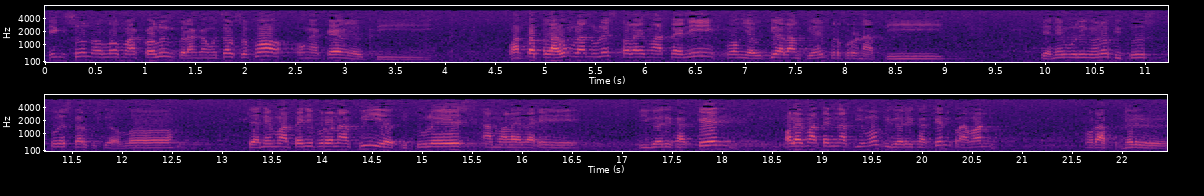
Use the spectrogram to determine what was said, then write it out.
ingsun Allah makalu ing barang kang ucap sapa wong akeh Yahudi. Wakat lahum lan nulis oleh mateni wong Yahudi alam biyen berpura nabi. Dene muni ngono ditulis tulis karo Gusti Allah. Dene mateni para nabi ya ditulis amal eleke. Bigari haken oleh mateni nabi mau bigari haken kelawan ora bener.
